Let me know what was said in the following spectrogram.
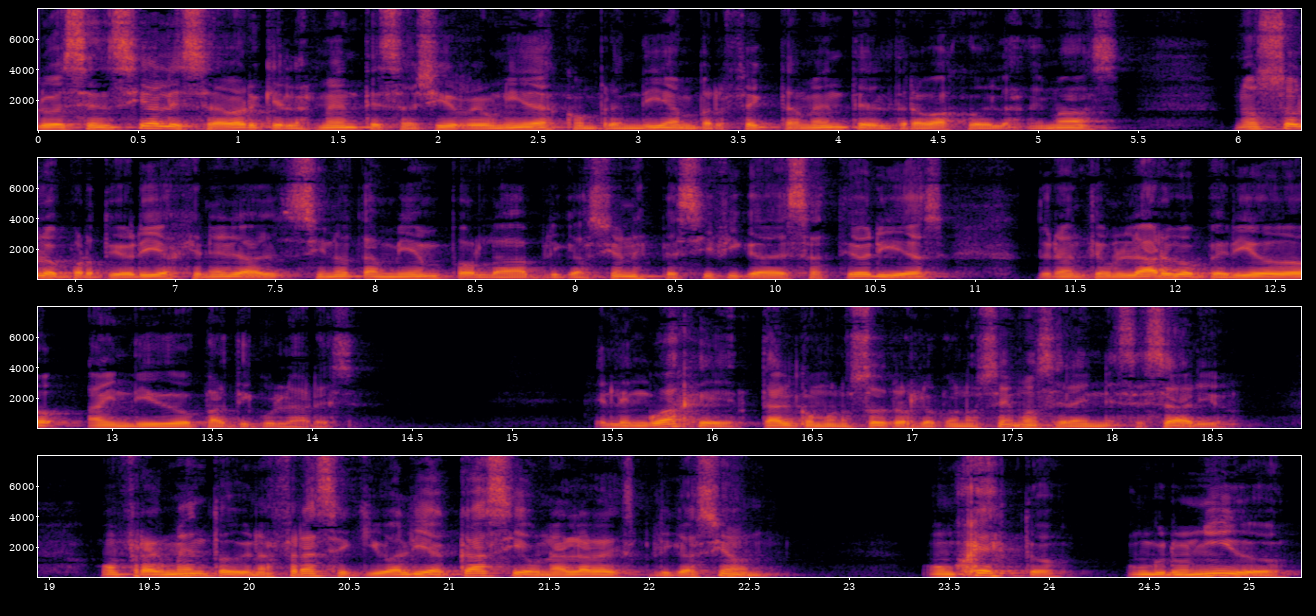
Lo esencial es saber que las mentes allí reunidas comprendían perfectamente el trabajo de las demás, no solo por teoría general, sino también por la aplicación específica de esas teorías durante un largo periodo a individuos particulares. El lenguaje, tal como nosotros lo conocemos, era innecesario. Un fragmento de una frase equivalía casi a una larga explicación. Un gesto, un gruñido,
